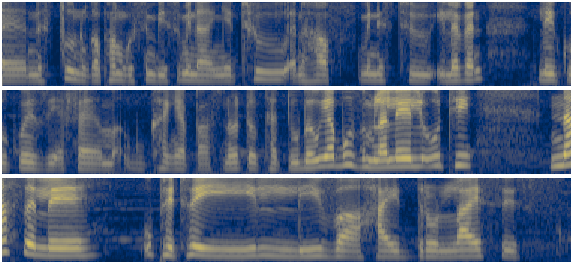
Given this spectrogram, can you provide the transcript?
eh, nesicundu ngaphambi kwesimbi yesumi nanye two and a half minutes to 11 le gwekwezi FM kukhanya bus no Dr Dube. Uyabuza umlaleli uthi nasele uphethwe yi-liver hydrolysis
